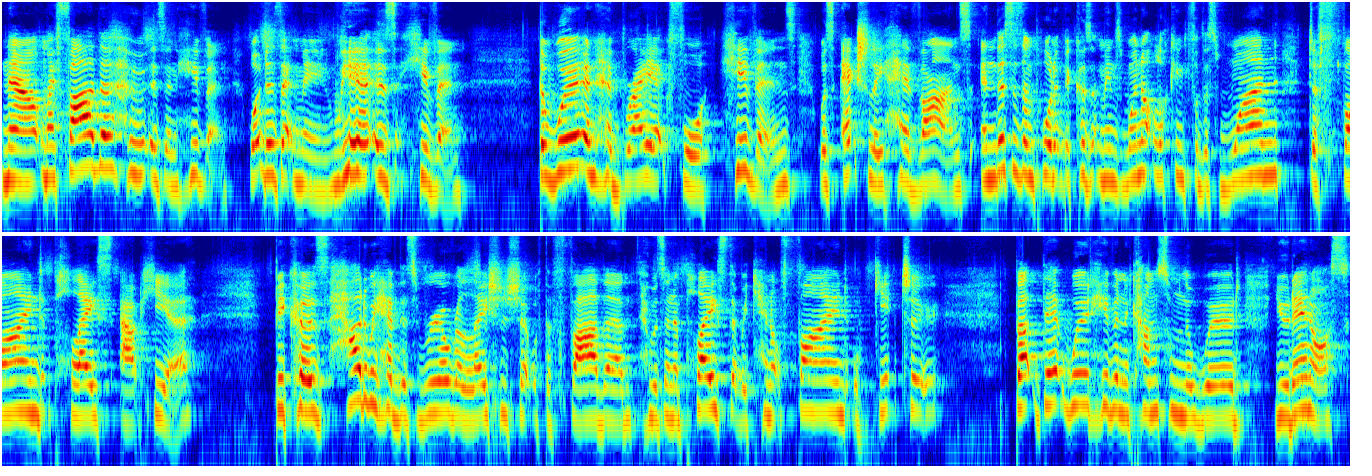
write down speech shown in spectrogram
Now, my Father who is in heaven, what does that mean? Where is heaven? The word in Hebraic for heavens was actually heavans, and this is important because it means we're not looking for this one defined place out here. Because how do we have this real relationship with the Father who is in a place that we cannot find or get to? But that word heaven comes from the word uranos,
